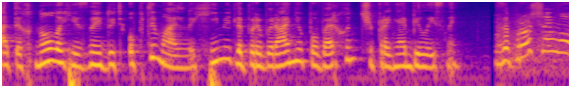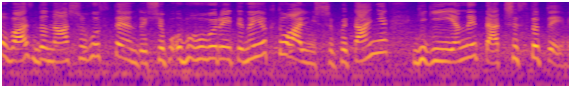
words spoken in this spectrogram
а технологи знайдуть оптимальну хімію для прибирання поверхонь чи прання білизни. Запрошуємо вас до нашого стенду, щоб обговорити найактуальніші питання гігієни та чистоти.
